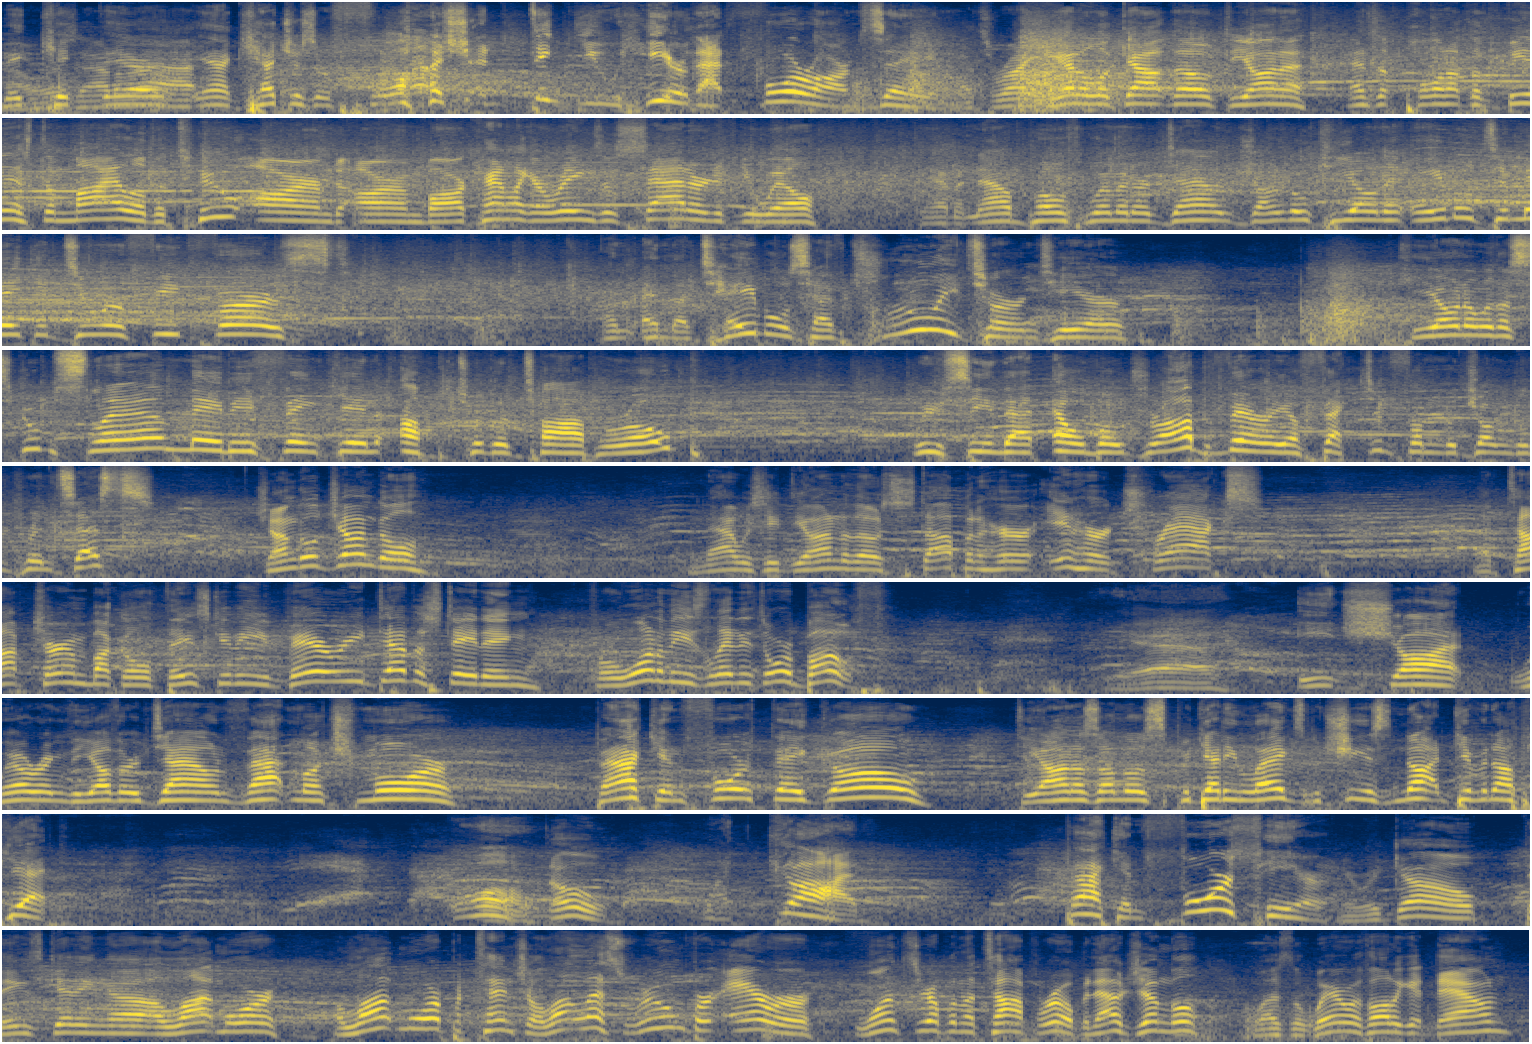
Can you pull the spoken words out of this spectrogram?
Big kick there. Yeah, catches her flush. And did you hear that forearm, Zane? That's right. You got to look out though. If Deonna ends up pulling out the Venus de Milo, the two-armed armbar, kind of like a Rings of Saturn, if you will. Yeah, but now both women are down. Jungle Kyona able to make it to her feet first. And, and the tables have truly turned here. Kyona with a scoop slam, maybe thinking up to the top rope. We've seen that elbow drop, very effective from the Jungle Princess. Jungle, jungle. And now we see Deonna, though, stopping her in her tracks. A top turnbuckle, things can be very devastating for one of these ladies or both. Yeah, each shot wearing the other down that much more. Back and forth they go. Deonna's on those spaghetti legs, but she is not giving up yet. Oh, Oh, God. Back and forth here. here we go. Things getting uh, a lot more, a lot more potential, a lot less room for error once you're up on the top rope. But now Jungle who has the wherewithal to get down.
